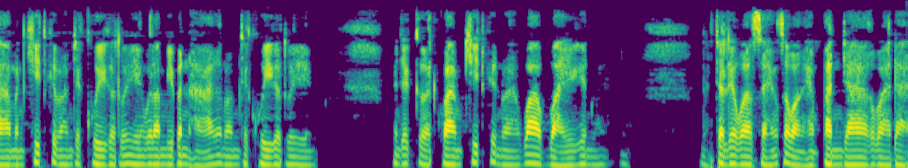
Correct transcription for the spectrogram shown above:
ลามันคิดขึ้นมามันจะคุยกับตัวเอง เวลามีปัญหาขึ้นมามันจะคุยกับตัวเอง มันจะเกิดความคิดขึ้นมาว่าไหวขึ้นมาจะเรียกว่าแสงสว่างแห่งปัญญาก็ว่าได้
